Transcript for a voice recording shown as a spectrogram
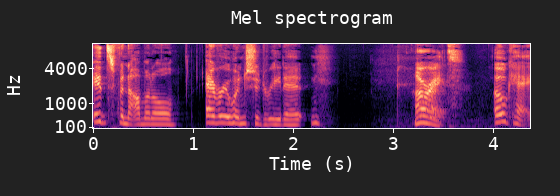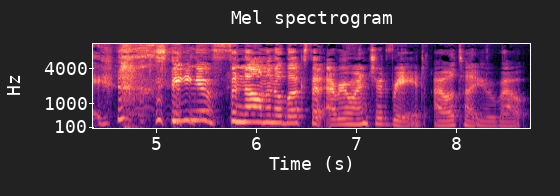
it's phenomenal. Everyone should read it. All right. Okay. Speaking of phenomenal books that everyone should read, I will tell you about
